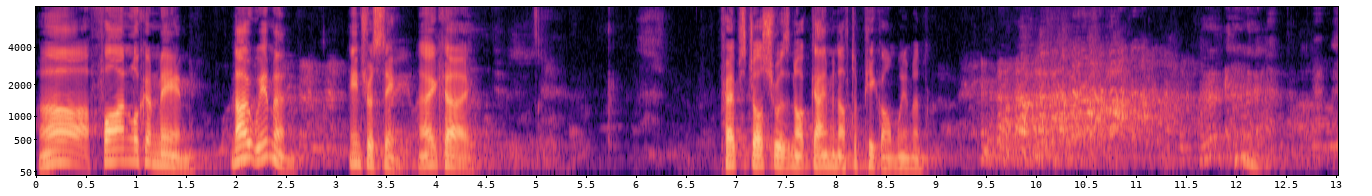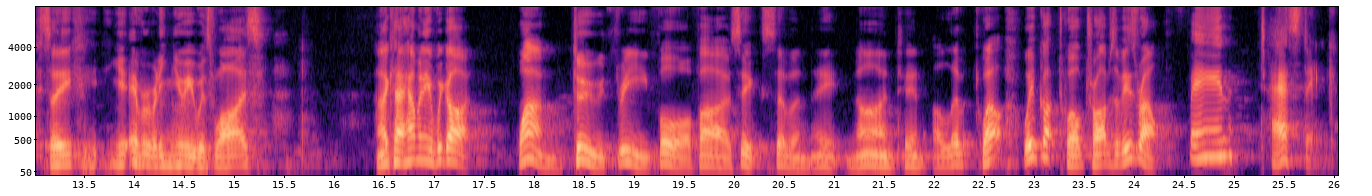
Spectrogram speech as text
Ah, fine looking men. No women. Interesting. Okay. Perhaps Joshua's not game enough to pick on women. See, everybody knew he was wise. Okay, how many have we got? One, two, three, four, five, six, seven, eight, nine, ten, eleven, twelve. We've got 12 tribes of Israel. Fantastic.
